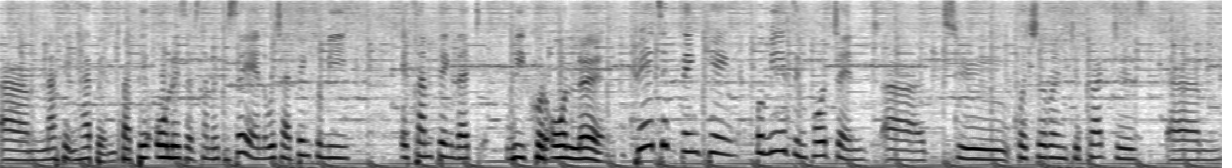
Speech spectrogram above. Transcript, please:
um, nothing happened, but they always have something to say, and which I think for me, it's something that we could all learn. Creative thinking, for me, it's important uh, to for children to practice um,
